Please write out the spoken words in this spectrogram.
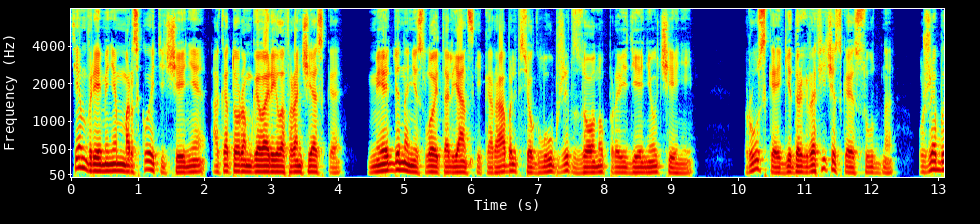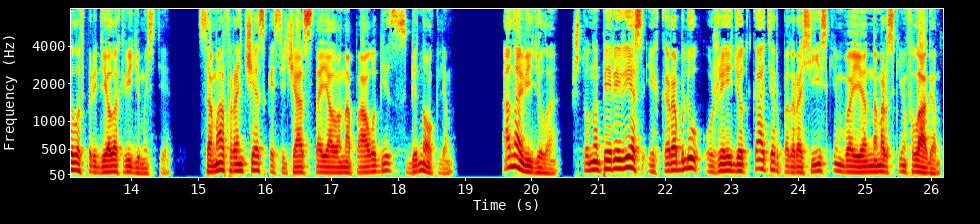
Тем временем морское течение, о котором говорила Франческа, медленно несло итальянский корабль все глубже в зону проведения учений. Русское гидрографическое судно уже было в пределах видимости. Сама Франческа сейчас стояла на палубе с биноклем. Она видела, что на перерез их кораблю уже идет катер под российским военно-морским флагом.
